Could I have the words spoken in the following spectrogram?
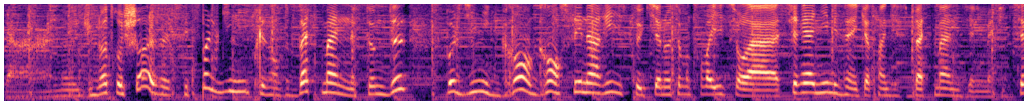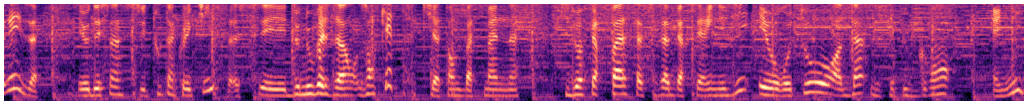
d'un- d'une autre chose. C'est Paul Dini présente Batman tome 2. Paul Dini, grand, grand scénariste qui a notamment travaillé sur la série animée des années 90 Batman The Animated Series. Et au dessin, c'est tout un collectif. C'est de nouvelles en- enquêtes qui attendent Batman, qui doit faire face à ses adversaires inédits et au retour d'un de ses plus grands ennemis.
